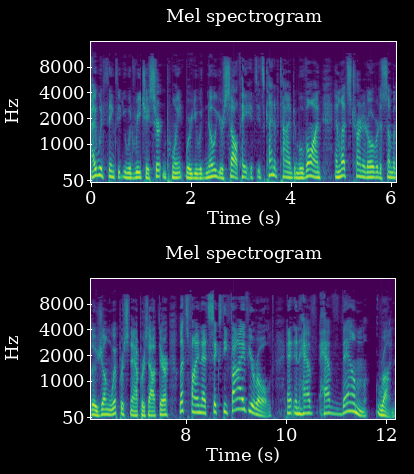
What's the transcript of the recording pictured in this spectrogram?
I would think that you would reach a certain point where you would know yourself, hey, it's, it's kind of time to move on and let's turn it over to some of those young whippersnappers out there. Let's find that 65 year old and, and have, have them run.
